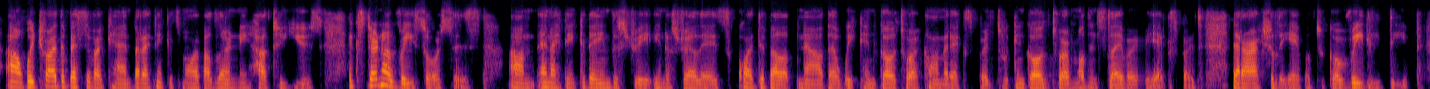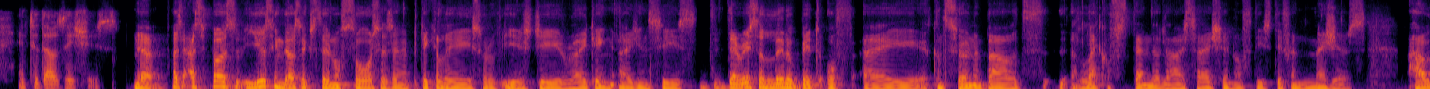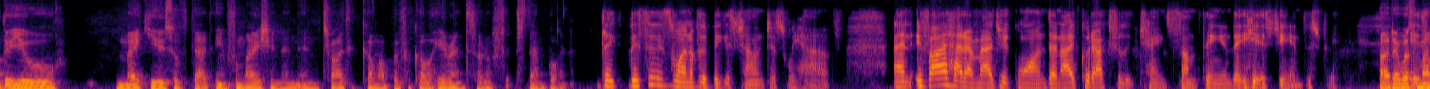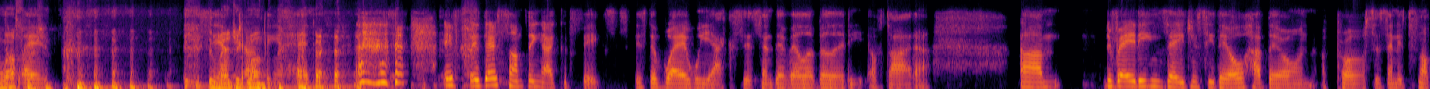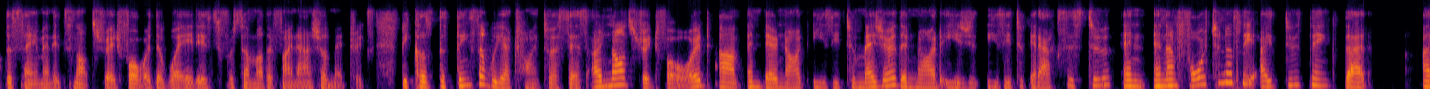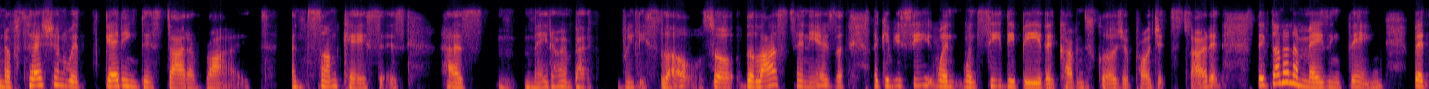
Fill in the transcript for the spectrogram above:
Uh, we try the best of our can, but I think it's more about learning how to use external resources. Um, and I think the industry in Australia is quite developed now that we can go to our climate experts, we can go to our modern slavery experts that are actually able to go really deep into those issues. Yeah, I, I suppose using those external sources and particularly sort of ESG rating agencies, there is a little bit of a concern about a lack of of standardization of these different measures. How do you make use of that information and, and try to come up with a coherent sort of standpoint? like this is one of the biggest challenges we have and if i had a magic wand then i could actually change something in the esg industry oh, that was my last question the magic I'm jumping ahead. if, if, there's something I could fix, is the way we access and the availability of data. Um, the ratings agency they all have their own uh, process and it's not the same and it's not straightforward the way it is for some other financial metrics because the things that we are trying to assess are not straightforward um, and they're not easy to measure they're not easy, easy to get access to and and unfortunately i do think that an obsession with getting this data right in some cases has made our impact really slow. So the last 10 years, like, if you see when when CDP, the Carbon Disclosure Project started, they've done an amazing thing, but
